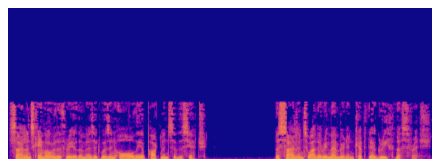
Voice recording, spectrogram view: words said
Silence came over the three of them, as it was in all the apartments of the Sietch. The silence while they remembered and kept their grief thus fresh.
